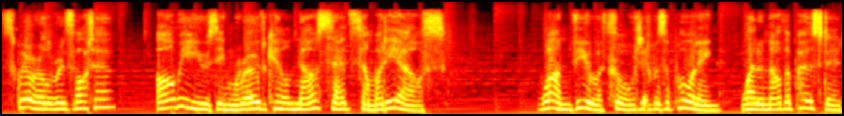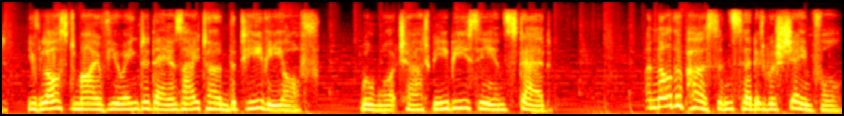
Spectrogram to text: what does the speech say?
Squirrel risotto? Are we using roadkill now said somebody else. One viewer thought it was appalling, while another posted, You've lost my viewing today as I turned the TV off. We'll watch out BBC instead. Another person said it was shameful.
